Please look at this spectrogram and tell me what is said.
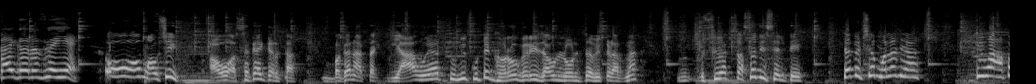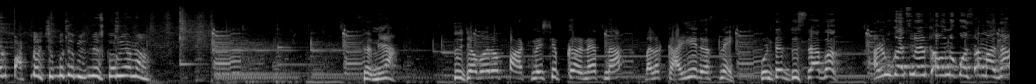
काय गरज नाहीये. ओ मावशी. अहो असं काय करता? बघा ना आता या वयात तुम्ही कुठे घरोघरी जाऊन लोणचं विकणार ना? शिवाय कसं दिसेल ते? त्यापेक्षा मला द्या. किंवा आपण पार्टनरशिप मध्ये बिझनेस करूया ना. सम्या तुझ्या बरोबर पार्टनरशिप करण्यात ना मला काही रस नाही. कोणता दुसरा बघ. आणि उगाच वेळ खाऊ नकोस ना माझा.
